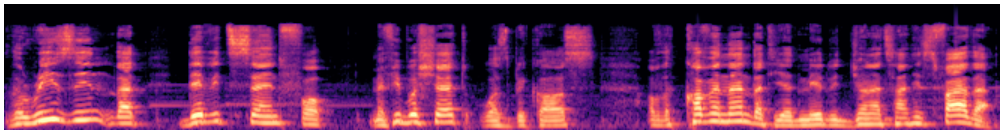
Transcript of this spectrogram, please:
The reason that David sent for Mephibosheth was because of the covenant that he had made with Jonathan, his father.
